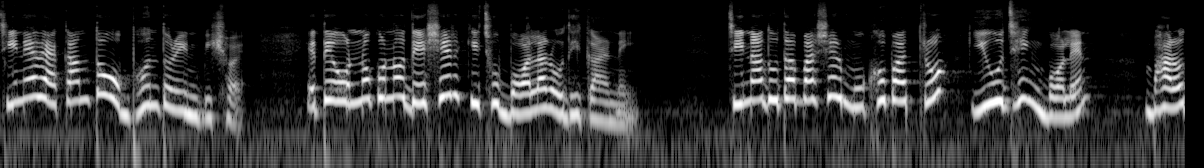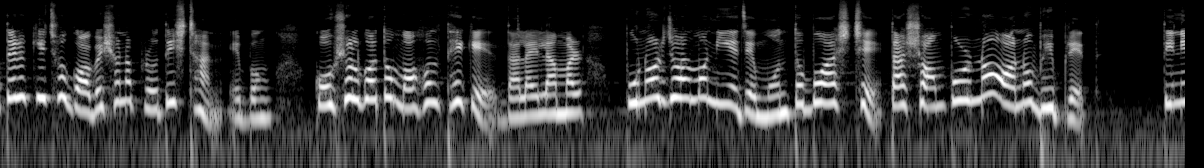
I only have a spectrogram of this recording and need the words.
চীনের একান্ত অভ্যন্তরীণ বিষয়। এতে অন্য কোনো দেশের কিছু বলার অধিকার নেই। চীনা দূতাবাসের মুখপাত্র ইউঝিং বলেন, ভারতের কিছু গবেষণা প্রতিষ্ঠান এবং কৌশলগত মহল থেকে দালাই লামার পুনর্জন্ম নিয়ে যে মন্তব্য আসছে তা সম্পূর্ণ অনভিপ্রেত। তিনি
